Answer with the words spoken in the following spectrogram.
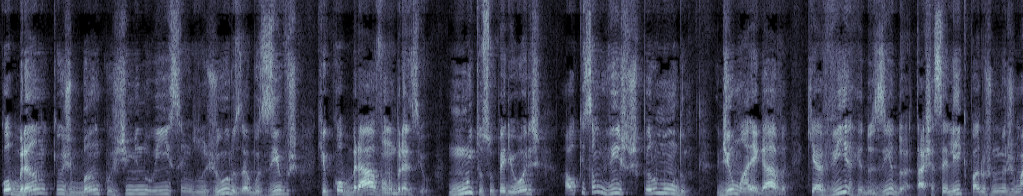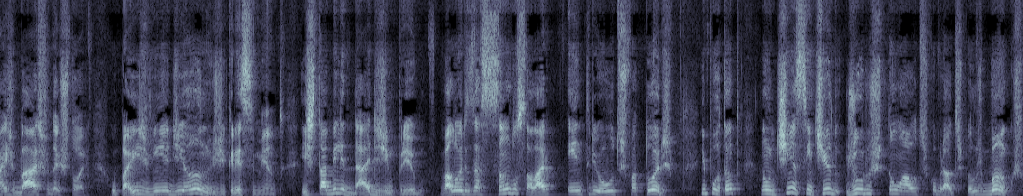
cobrando que os bancos diminuíssem os juros abusivos que cobravam no Brasil, muito superiores ao que são vistos pelo mundo. Dilma alegava que havia reduzido a taxa Selic para os números mais baixos da história. O país vinha de anos de crescimento, estabilidade de emprego, valorização do salário, entre outros fatores, e, portanto, não tinha sentido juros tão altos cobrados pelos bancos.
